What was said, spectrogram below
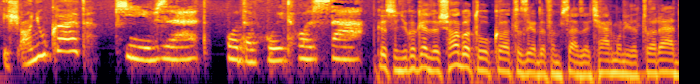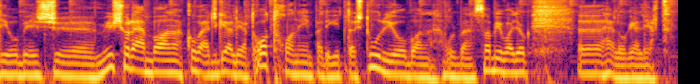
És anyukád? Képzeld, oda bújt hozzá. Köszönjük a kedves hallgatókat az Érdefem 1013-on, illetve a Rádió és műsorában. Kovács Gellért otthon, én pedig itt a stúdióban, Urbán Szabi vagyok. Hello Gellért!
